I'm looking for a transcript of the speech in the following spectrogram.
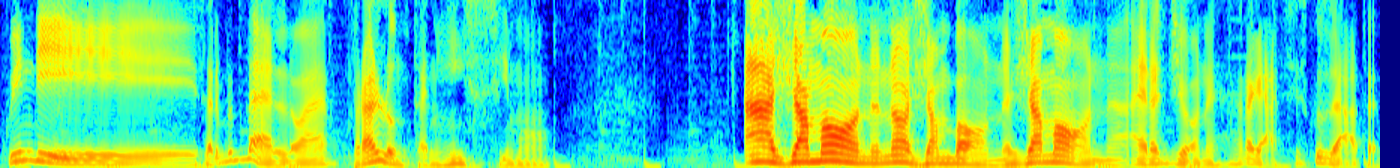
Quindi sarebbe bello, eh. Però è lontanissimo. Ah, Jamon, no Jambon. Jamon, hai ragione, ragazzi, scusate.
